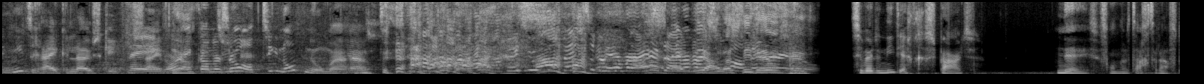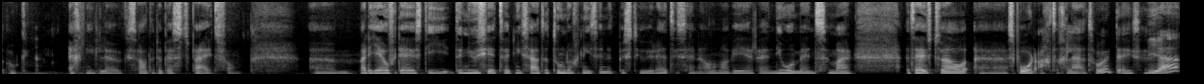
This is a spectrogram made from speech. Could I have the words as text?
niet rijke luiskindjes Nee. zijn hoor. Ja. Ik kan er zo al tien opnoemen. Weet je hoeveel mensen er zijn? Ja, dat is niet heel veel. Ze werden niet echt gespaard. Nee, ze vonden het achteraf ook echt niet leuk. Ze hadden er best spijt van. Ehm, maar de JOVD'ers die er nu zitten, die zaten toen nog niet in het bestuur. Hè. Het zijn allemaal weer eh, nieuwe mensen. Maar het heeft wel eh, sporen achtergelaten hoor, deze. Ja?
